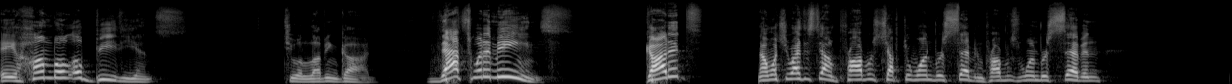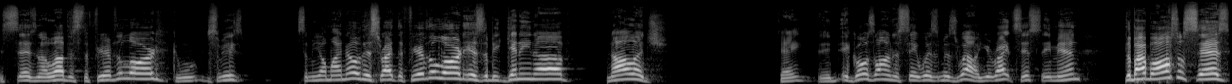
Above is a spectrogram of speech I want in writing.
a humble obedience to a loving God. That's what it means. Got it? Now, I want you to write this down. Proverbs chapter 1, verse 7. Proverbs 1, verse 7 it says, and I love this the fear of the Lord. Some of, some of y'all might know this, right? The fear of the Lord is the beginning of knowledge. Okay? And it, it goes on to say wisdom as well. You're right, sis. Amen. The Bible also says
